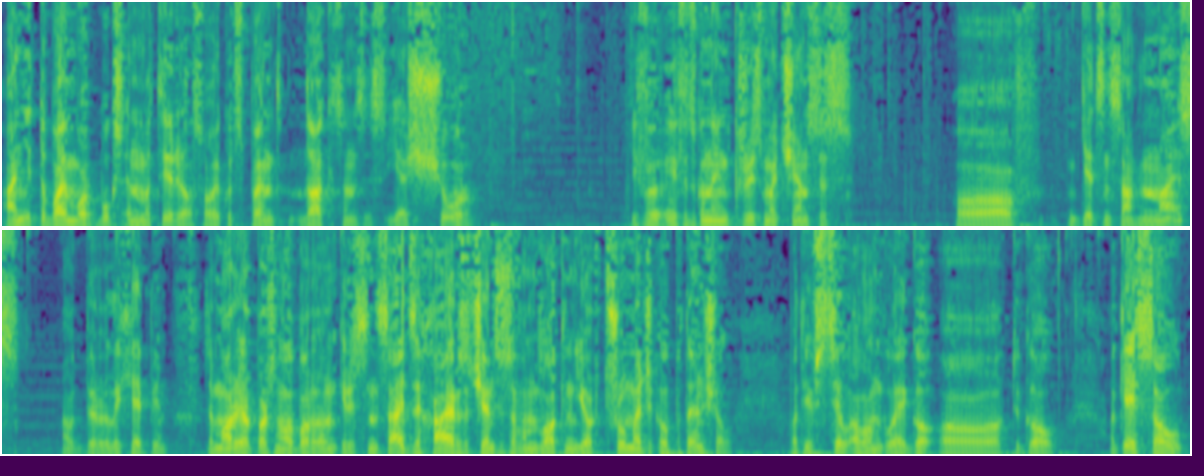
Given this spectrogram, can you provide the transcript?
I need to buy more books and materials so I could spend ducats on this. Yes, sure. If, uh, if it's gonna increase my chances of getting something nice, I would be really happy. The more your personal laboratory increases inside, the higher the chances of unlocking your true magical potential. But you've still a long way go uh, to go. Okay, so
